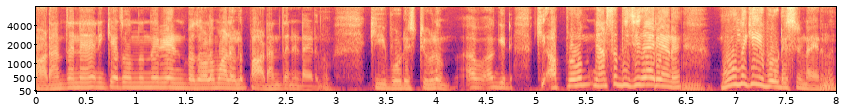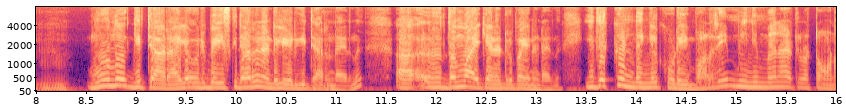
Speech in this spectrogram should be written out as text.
പാടാൻ തന്നെ എനിക്ക് തോന്നുന്ന ഒരു എൺപതോളം ആളുകൾ പാടാൻ തന്നെ ഉണ്ടായിരുന്നു. കീബോർഡിസ്റ്റുകളും അപ്പോഴും ഞാൻ ശ്രദ്ധിച്ച കാര്യമാണ്. മൂന്ന് കീബോർഡിസ്റ്റ് ഉണ്ടായിരുന്നു. മൂന്ന് ഗിറ്റാർ അതിൽ ഒരു ബേസ് ഗിറ്റാർ രണ്ട് ലീഡ് ഗിറ്റാർ ഉണ്ടായിരുന്നു. റിതം വായിക്കാനായിട്ട് ഒരു പയ്യനുണ്ടായിരുന്നു ഇതൊക്കെ ഉണ്ടെങ്കിൽ കൂടെയും വളരെ മിനിമൽ ആയിട്ടുള്ള ടോണ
